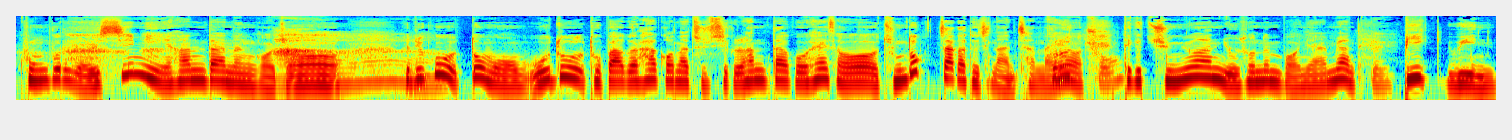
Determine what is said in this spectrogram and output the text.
공부를 열심히 한다는 거죠. 아. 그리고 또 뭐 모두 도박을 하거나 주식을 한다고 해서 중독자가 되진 않잖아요. 그렇죠. 되게 중요한 요소는 뭐냐면 네. 빅 윈.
